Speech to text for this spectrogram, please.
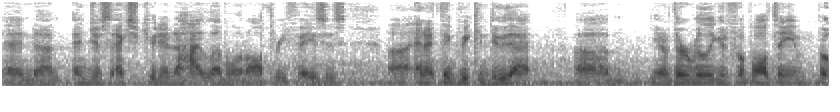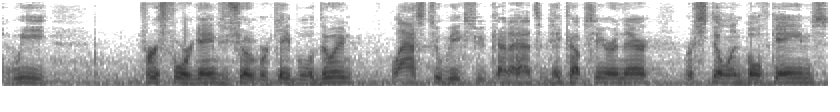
and, um, and just executing at a high level in all three phases. Uh, and I think we can do that. Um, you know, they're a really good football team, but we, first four games, we showed we're capable of doing. Last two weeks, we've kind of had some hiccups here and there. We're still in both games.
